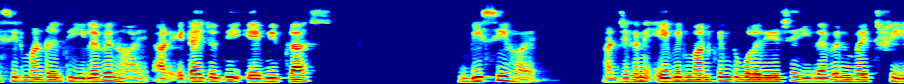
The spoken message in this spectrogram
এসির মানটা যদি ইলেভেন হয়, আর এটাই যদি এ বি প্লাস বিসি হয়, আর যেখানে এ বির মান কিন্তু বলে দিয়েছে ইলেভেন বাই থ্রি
